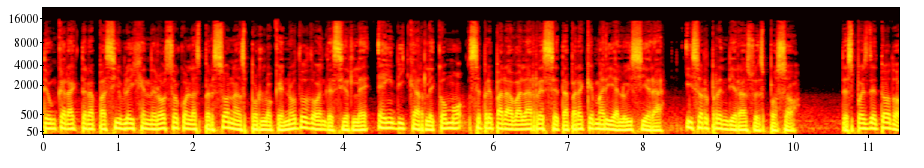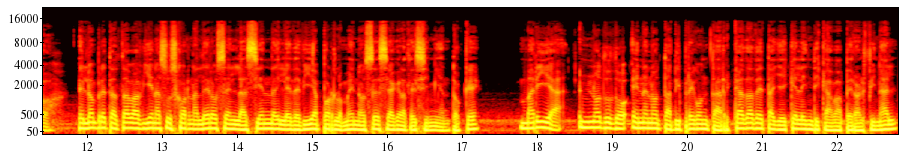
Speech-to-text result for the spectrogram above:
de un carácter apacible y generoso con las personas, por lo que no dudó en decirle e indicarle cómo se preparaba la receta para que María lo hiciera y sorprendiera a su esposo. Después de todo, el hombre trataba bien a sus jornaleros en la hacienda y le debía por lo menos ese agradecimiento que María no dudó en anotar y preguntar cada detalle que le indicaba, pero al final,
